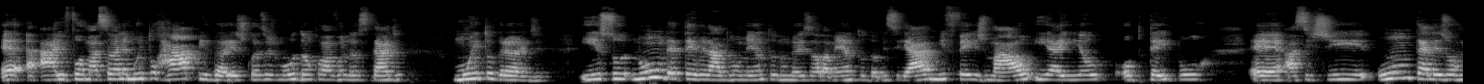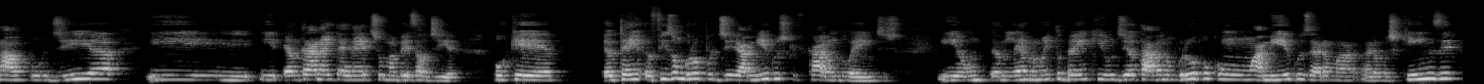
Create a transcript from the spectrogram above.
é, a informação é muito rápida e as coisas mudam com uma velocidade muito grande. E isso, num determinado momento no meu isolamento domiciliar, me fez mal e aí eu optei por é, assistir um telejornal por dia e, e, entrar na internet uma vez ao dia. Porque eu, tenho, eu fiz um grupo de amigos que ficaram doentes. E eu, eu me lembro muito bem que um dia eu estava no grupo com amigos, era uma, éramos 15,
